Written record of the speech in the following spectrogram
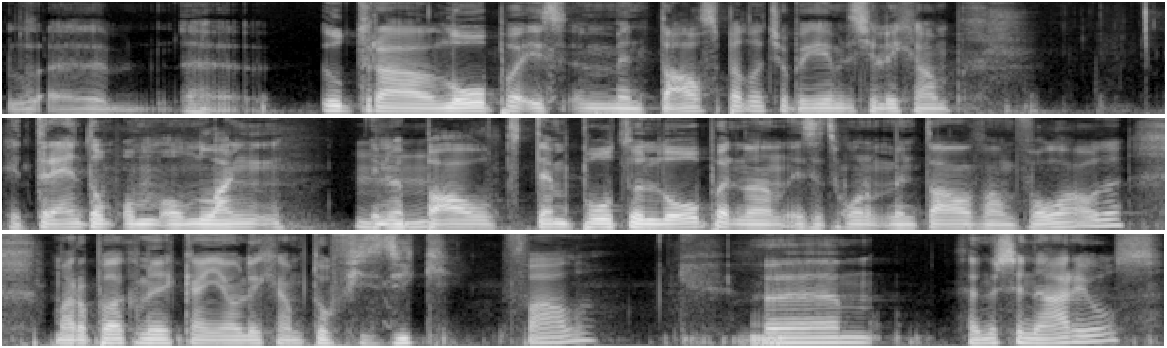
uh, uh, ultra lopen is een mentaal spelletje. Op een gegeven moment is je lichaam getraind om, om, om lang in een mhm. bepaald tempo te lopen. En dan is het gewoon mentaal van volhouden. Maar op welke manier kan jouw lichaam toch fysiek falen? Um... Zijn er scenario's?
